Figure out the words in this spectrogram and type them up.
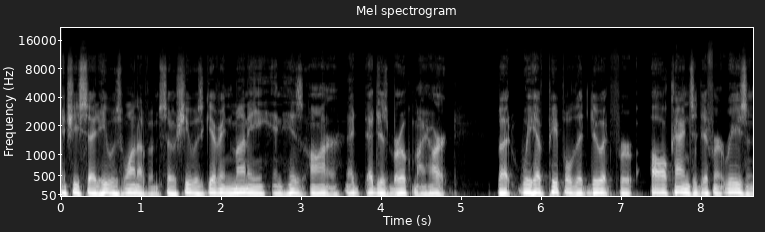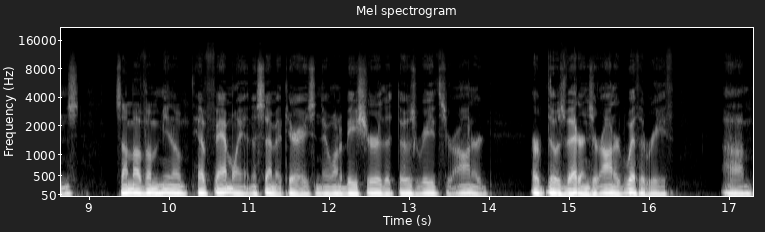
And she said he was one of them. So she was giving money in his honor. That, that just broke my heart. But we have people that do it for all kinds of different reasons. Some of them, you know, have family in the cemeteries and they want to be sure that those wreaths are honored or those veterans are honored with a wreath. Um,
